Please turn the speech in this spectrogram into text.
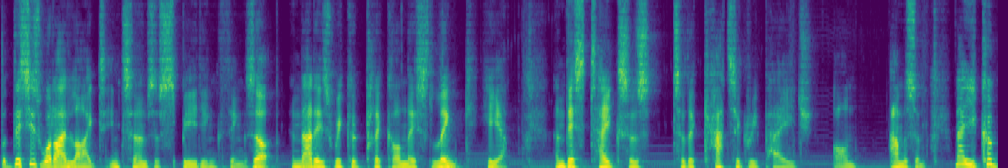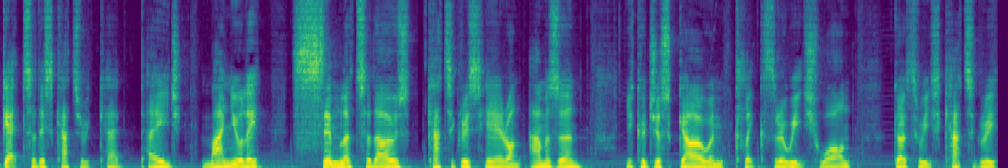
But this is what I liked in terms of speeding things up. And that is we could click on this link here, and this takes us to the category page on Amazon. Now, you could get to this category page manually, similar to those categories here on Amazon. You could just go and click through each one, go through each category,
